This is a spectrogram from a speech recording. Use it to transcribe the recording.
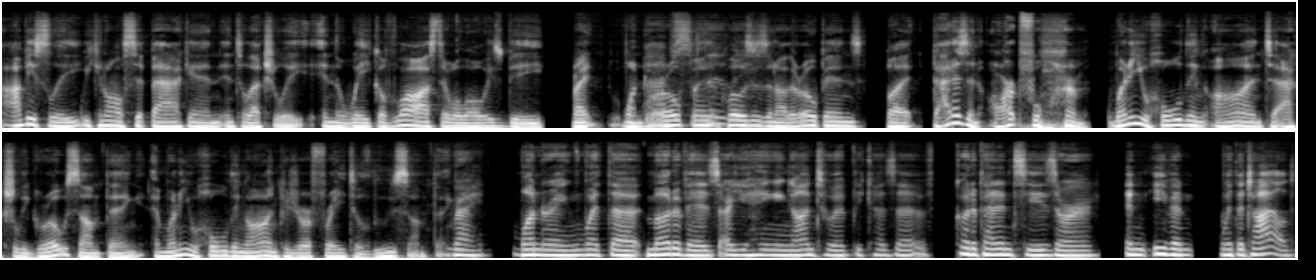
obviously, we can all sit back and intellectually, in the wake of loss, there will always be, right? One door Absolutely. open, closes, another opens. But that is an art form. When are you holding on to actually grow something? And when are you holding on because you're afraid to lose something? Right. Wondering what the motive is. Are you hanging on to it because of codependencies or, and even with a child?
